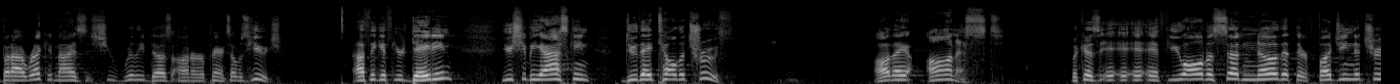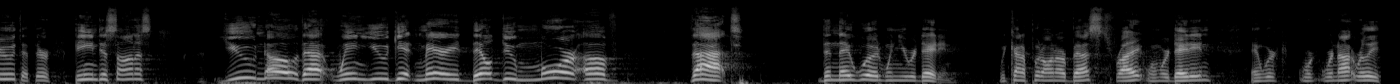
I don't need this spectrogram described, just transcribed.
But I recognized that she really does honor her parents. That was huge. I think if you're dating, you should be asking, do they tell the truth? Are they honest? Because if you all of a sudden know that they're fudging the truth, that they're being dishonest, you know that when you get married, they'll do more of that than they would when you were dating. We kind of put on our best, right, when we're dating, and we're, we're, we're not really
